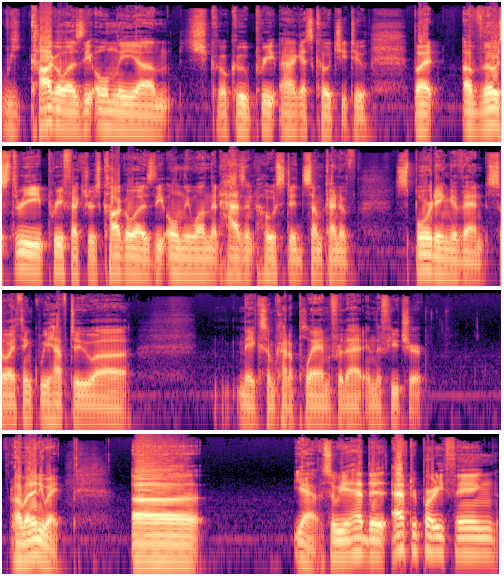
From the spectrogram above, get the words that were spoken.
we Kagawa is the only um, Shikoku pre. I guess Kochi too, but of those three prefectures, Kagawa is the only one that hasn't hosted some kind of sporting event. So I think we have to uh, make some kind of plan for that in the future. Um, but anyway. Uh, yeah, so we had the after party thing.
